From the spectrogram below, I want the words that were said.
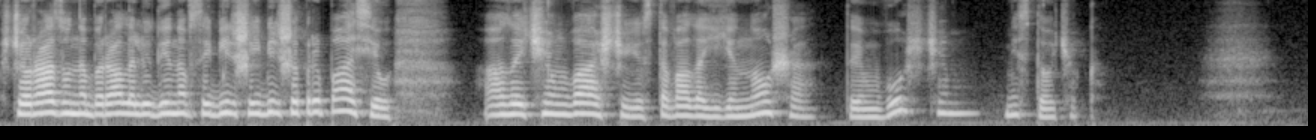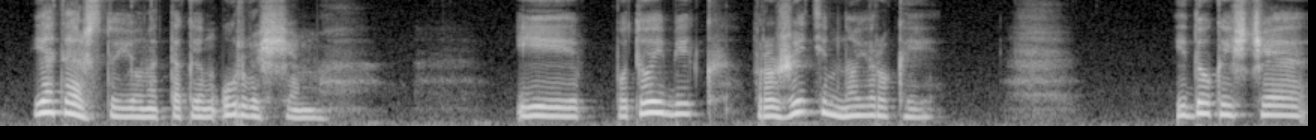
щоразу набирала людина все більше і більше припасів, але чим важчою ставала її ноша, тим вущим місточок. Я теж стою над таким урвищем, і по той бік прожиті мною роки. І доки ще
